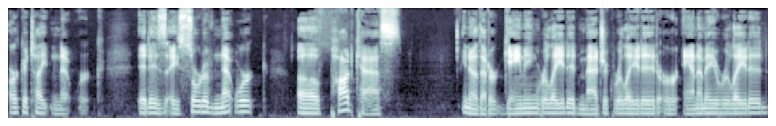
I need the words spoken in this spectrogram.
Archetype Network. It is a sort of network of podcasts you know that are gaming related, magic related, or anime related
